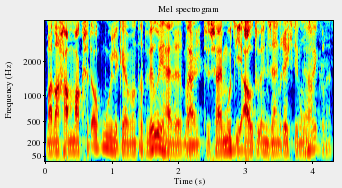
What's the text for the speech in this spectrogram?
maar dan gaat Max het ook moeilijk hebben, want dat wil hij helemaal Nee. niet. Dus hij moet die auto in zijn richting ontwikkelen.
